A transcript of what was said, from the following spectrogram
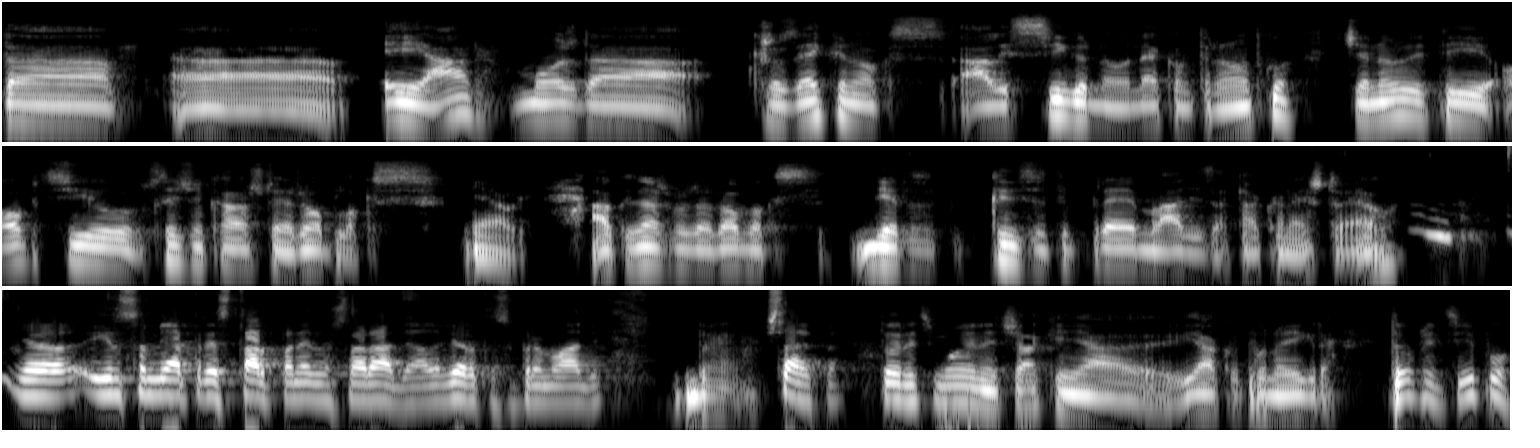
da AR možda kroz Equinox, ali sigurno u nekom trenutku, će nuditi opciju slično kao što je Roblox. Ako znaš možda Roblox, djeto, su ti pre mladi za tako nešto, jel? Ili sam ja prestar pa ne znam šta rade, ali vjerojatno su premladi. Da. Šta je to? To je recimo moja nečakinja jako puno igra. To je u principu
